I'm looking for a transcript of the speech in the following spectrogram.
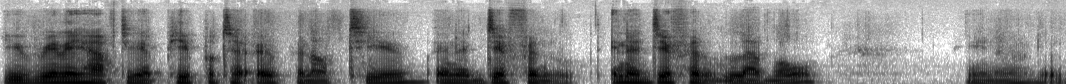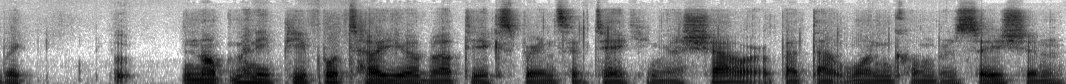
You really have to get people to open up to you in a different in a different level. You know, like not many people tell you about the experience of taking a shower, but that one conversation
